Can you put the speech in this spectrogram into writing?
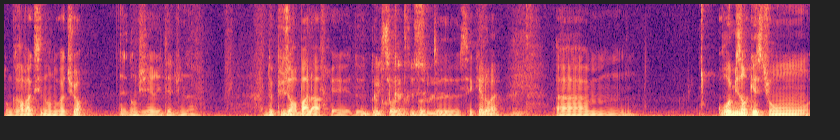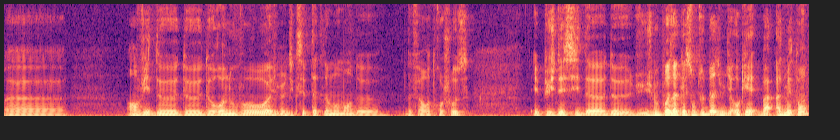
Donc grave accident de voiture. Et donc j'ai hérité d'une de plusieurs balafres et d'autres séquelles. Ouais. Remise en question. envie de, de- de renouveau. Et je me Mhm. dis que c'est peut-être le moment de, de faire autre chose. Et puis je décide euh, de, Je me pose la question toute bête. Je me dis, ok, bah admettons,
